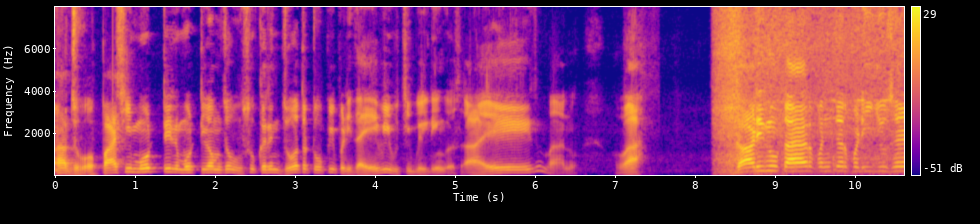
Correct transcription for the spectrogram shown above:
આ જુઓ, પાછી મોટી ને મોટી આમ જો ઊંચું કરીને જો તો ટોપી પડી જાય, એવી ઊંચી બિલ્ડિંગો સાહેબ માનું. વાહ. ગાડીનું ટાયર પંચર પડી ગયું છે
